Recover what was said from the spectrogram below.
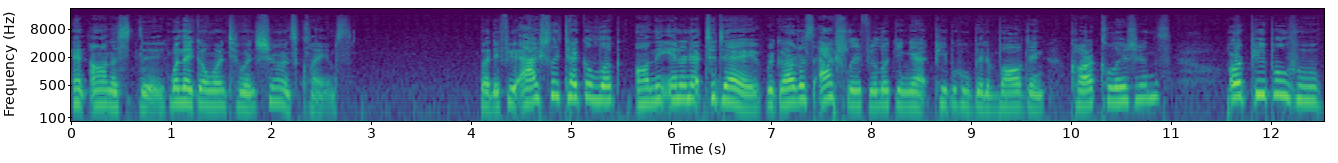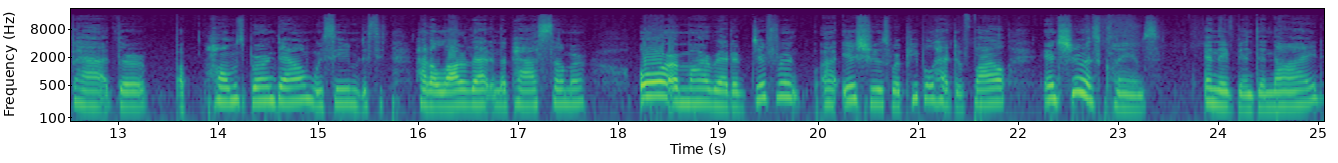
and honestly when they go into insurance claims. But if you actually take a look on the internet today, regardless actually if you're looking at people who've been involved in car collisions or people who've had their uh, homes burned down, we seem to see, had a lot of that in the past summer, or a myriad of different uh, issues where people had to file insurance claims and they've been denied,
